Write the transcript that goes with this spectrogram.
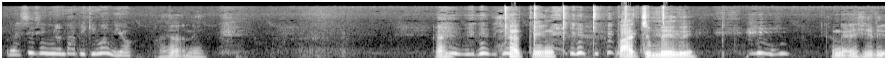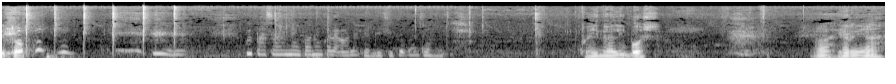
Berarti sing nyantap iki mau yo. kayak nih. Kan saking tajeme kuwi. Kena sidik tok. Ning kono oleh ganti pasal. Finally bos. Akhirnya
